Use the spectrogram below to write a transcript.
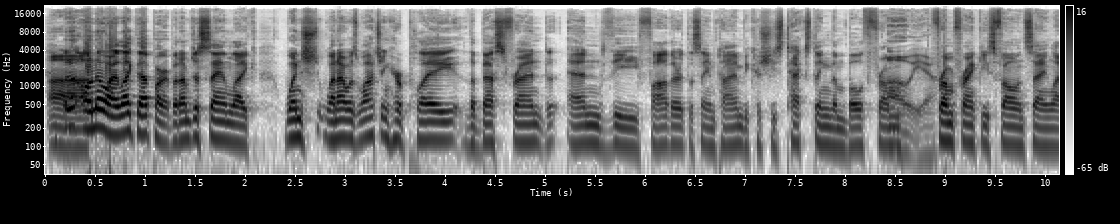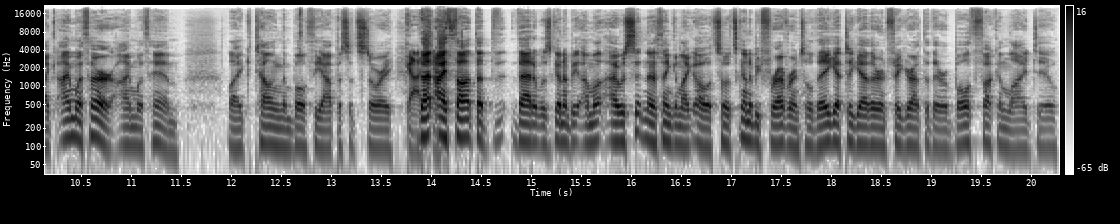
her. oh no, I like that part, but I'm just saying, like when she, when I was watching her play the best friend and the father at the same time, because she's texting them both from Oh, yeah. from Frankie's phone, saying like I'm with her, I'm with him, like telling them both the opposite story. Gotcha. That I thought that th- that it was gonna be. I'm, I was sitting there thinking like, oh, so it's gonna be forever until they get together and figure out that they were both fucking lied to.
